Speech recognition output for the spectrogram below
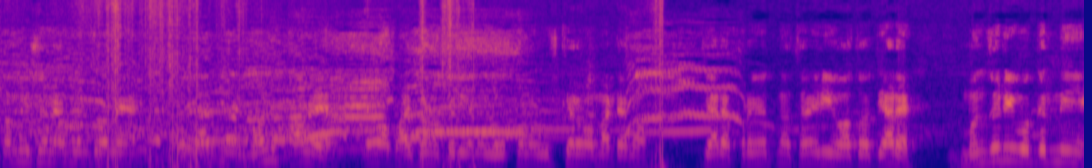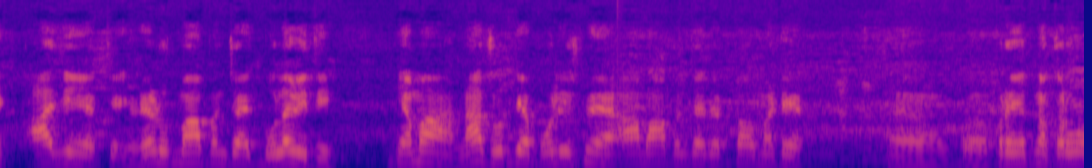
કમિશન એજન્ટોને બધાને મન ફાવે એવા ભાષણો કરી અને લોકોને ઉશ્કેરવા માટેનો જ્યારે પ્રયત્ન થઈ રહ્યો હતો ત્યારે મંજૂરી વગરની આ જે ખેડૂત મહાપંચાયત બોલાવી હતી, એમાં ના છૂટકે પોલીસને આ મહાપંચાયત અટકાવવા માટે પ્રયત્ન કરવો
